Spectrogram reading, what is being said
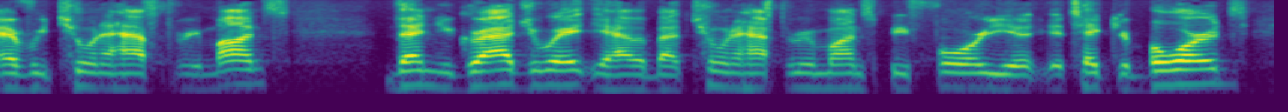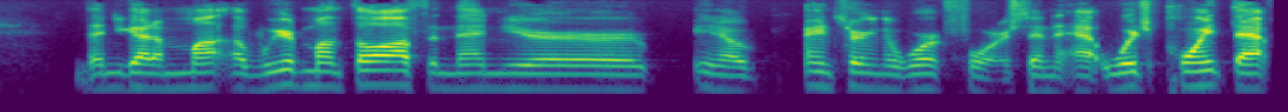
every two and a half, three months. Then you graduate. You have about two and a half, three months before you, you take your boards. Then you got a, mo- a weird month off, and then you're you know entering the workforce and at which point that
